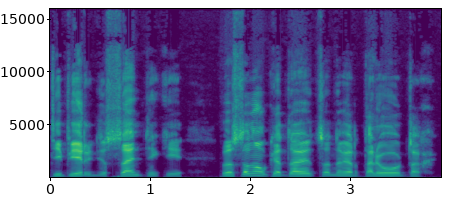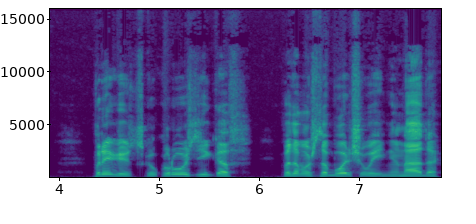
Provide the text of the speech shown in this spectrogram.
Теперь десантники в основном катаются на вертолетах, прыгают с кукурузников, потому что большего и не надо.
